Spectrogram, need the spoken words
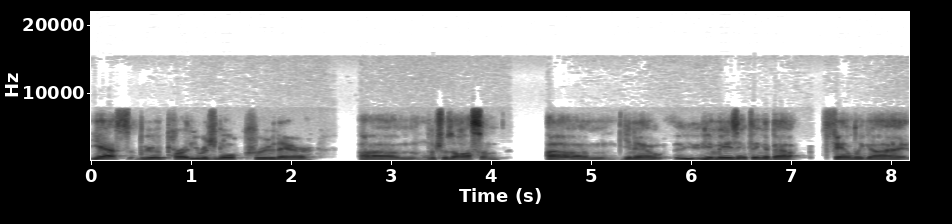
yes, we were part of the original crew there, um, which was awesome um, you know, the amazing thing about Family Guy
